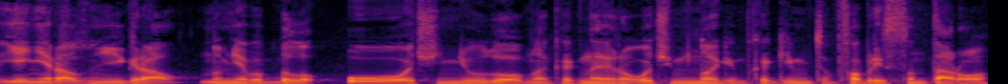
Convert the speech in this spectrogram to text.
я ни разу не играл, но мне бы было очень неудобно, как, наверное, очень многим каким-то Фабрис Санторо.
